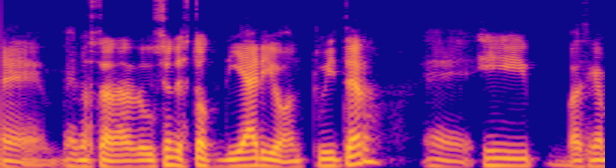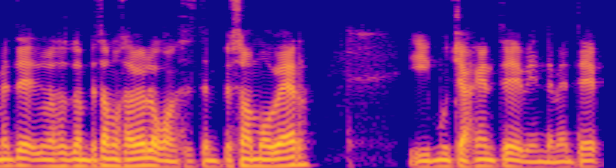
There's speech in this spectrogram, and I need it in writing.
eh, en nuestra reducción de stock diario en Twitter. Eh, y básicamente nosotros empezamos a verlo cuando se empezó a mover y mucha gente, evidentemente,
